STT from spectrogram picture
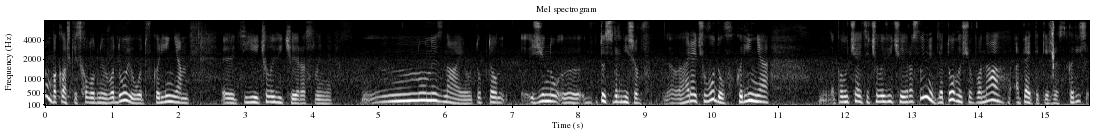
ну, баклажки з холодною водою от, в коріння цієї чоловічої рослини. Ну, не знаю. Тобто, жіну, тобто, верніше, в е, гарячу воду в коріння получається, чоловічої рослини для того, щоб вона опять-таки же скоріше,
